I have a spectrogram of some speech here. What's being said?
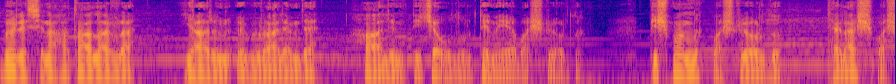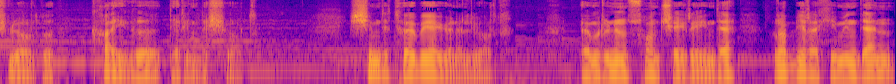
Böylesine hatalarla yarın öbür alemde halim nice olur demeye başlıyordu. Pişmanlık başlıyordu, telaş başlıyordu, kaygı derinleşiyordu. Şimdi tövbeye yöneliyordu. Ömrünün son çeyreğinde Rabbi Rahim'inden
